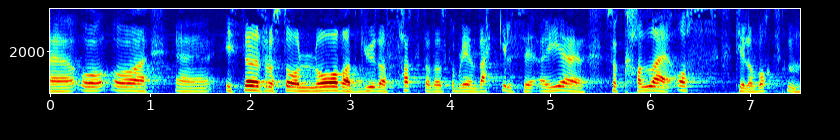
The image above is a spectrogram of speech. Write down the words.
Uh, og, og uh, I stedet for å stå og love at Gud har sagt at det skal bli en vekkelse i øyer, så kaller jeg oss til å våkne.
